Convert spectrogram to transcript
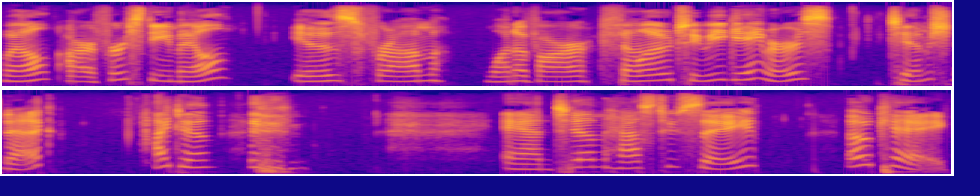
Well, our first email is from one of our fellow 2E gamers, Tim Schneck. Hi, Tim. and Tim has to say, okay,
